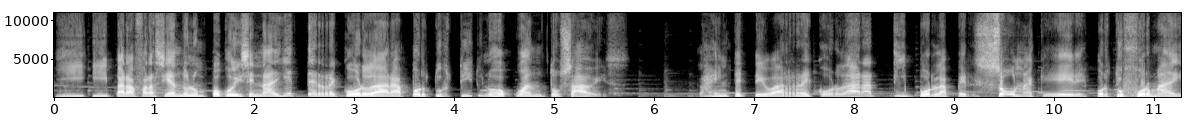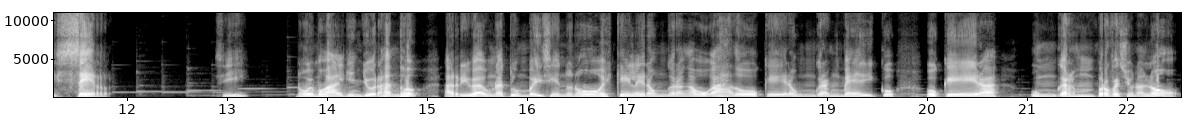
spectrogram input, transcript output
Y, parafraseándolo un poco, dice, nadie te recordará por tus títulos o cuánto sabes. La gente te va a recordar a ti por la persona que eres, por tu forma de ser. ¿Sí? No vemos a alguien llorando arriba de una tumba diciendo, no, es que él era un gran abogado, o que era un gran médico, o que era un gran profesional. No.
